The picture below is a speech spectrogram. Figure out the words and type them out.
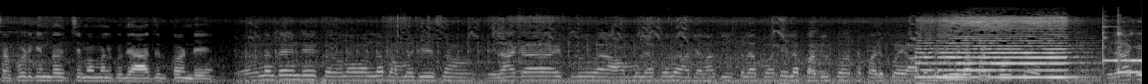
సపోర్ట్ కింద వచ్చి మమ్మల్ని కొద్దిగా ఆదుకోండి. ఏమంటే అండి కరోనా వల్ల బొమ్మలు చేసాం ఇలాగా ఇప్పుడు ఆ అమ్మలేకపోతే ఆ జనాలు తీసుకోలేకపోతే ఇలా పగిలిపోతే పడిపోయి. ఇలాగే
